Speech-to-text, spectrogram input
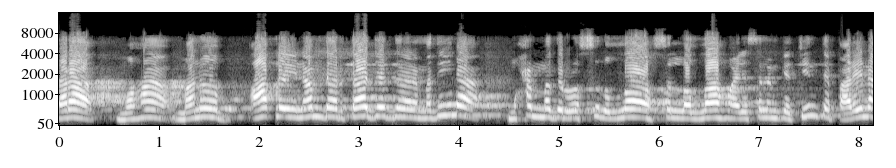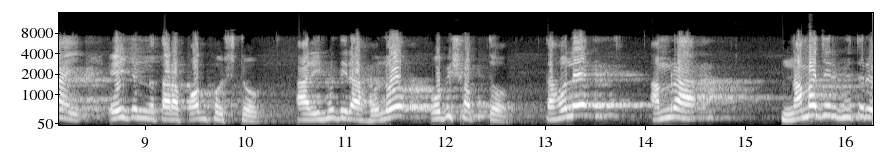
তারা মহা মানব আকলে নামদার তাজদার মদিনা মুহাম্মদুর রসুল্লাহ সাল্লাহ আলিয়াল্লামকে চিনতে পারে নাই। এই জন্য তারা পথভ্রষ্ট। আর ইহুদিরা হলো অভিশপ্ত। তাহলে আমরা নামাজের ভিতরে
